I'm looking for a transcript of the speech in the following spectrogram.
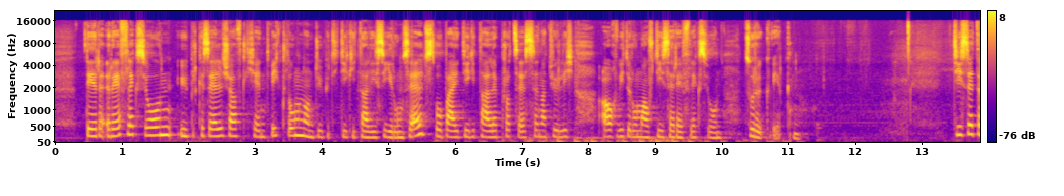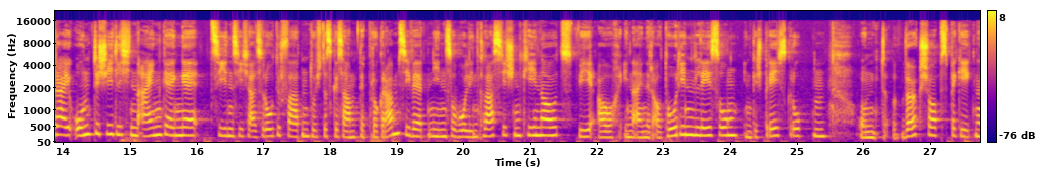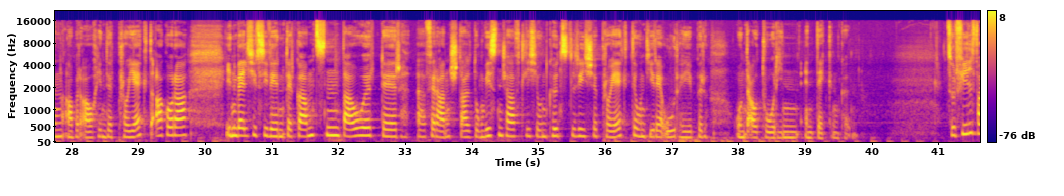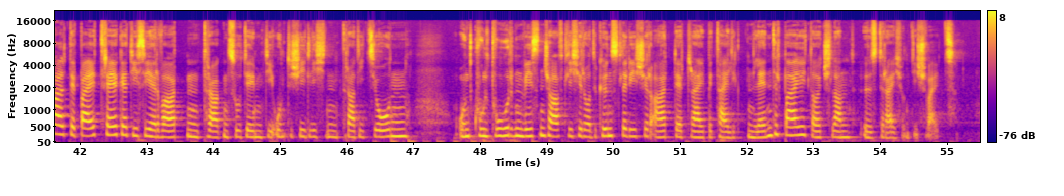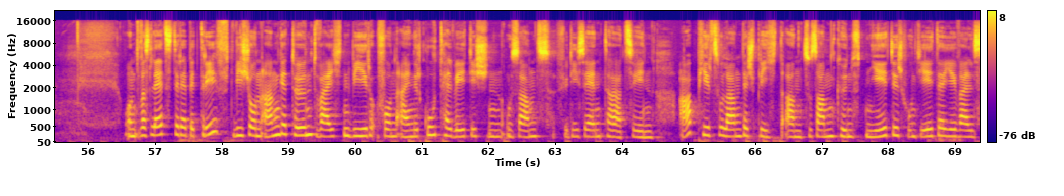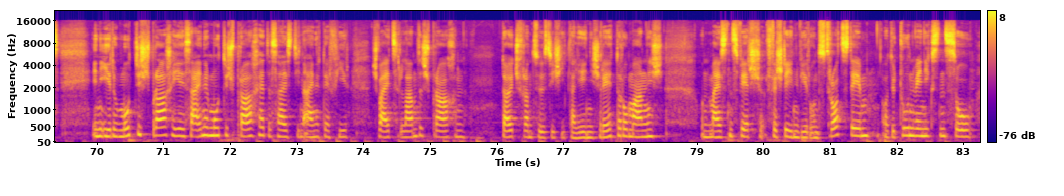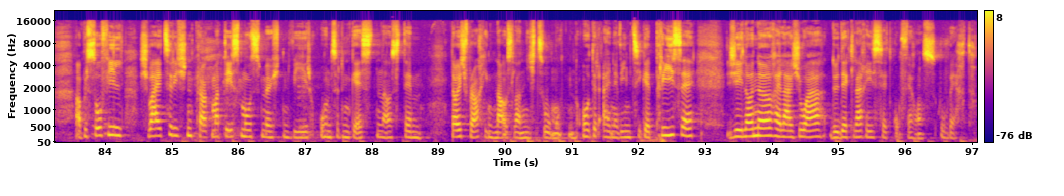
der Reflexion über gesellschaftliche Entwicklungen und über die Digitalisierung selbst, wobei digitale Prozesse natürlich auch wiederum auf diese Reflexion zurückwirken. Diese drei unterschiedlichen Eingänge ziehen sich als roter Faden durch das gesamte Programm. Sie werden Ihnen sowohl in klassischen Keynotes wie auch in einer Autorinnenlesung, in Gesprächsgruppen und Workshops begegnen, aber auch in der Projektagora, in welcher Sie während der ganzen Dauer der äh, Veranstaltung wissenschaftliche und künstlerische Projekte und ihre Urheber und Autorinnen entdecken können. Zur Vielfalt der Beiträge, die Sie erwarten, tragen zudem die unterschiedlichen Traditionen und Kulturen wissenschaftlicher oder künstlerischer Art der drei beteiligten Länder bei, Deutschland, Österreich und die Schweiz. Und was letztere betrifft, wie schon angetönt, weichen wir von einer gut helvetischen Usanz für diese NTA 10 ab. Hierzulande spricht an Zusammenkünften jeder und jede jeweils in ihrer Muttersprache, seiner Muttersprache, das heißt in einer der vier Schweizer Landessprachen, Deutsch, Französisch, Italienisch, Rätoromanisch und meistens verstehen wir uns trotzdem oder tun wenigstens so. Aber so viel schweizerischen Pragmatismus möchten wir unseren Gästen aus dem deutschsprachigen Ausland nicht zumuten. Oder eine winzige Prise. J'ai l'honneur et la joie de déclarer cette conférence ouverte.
